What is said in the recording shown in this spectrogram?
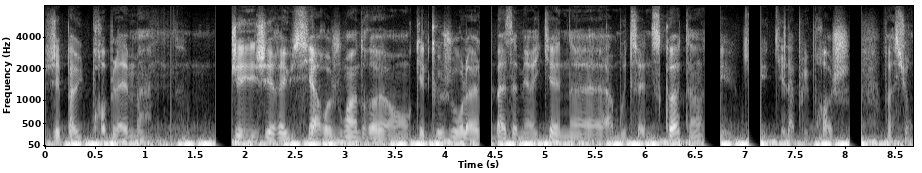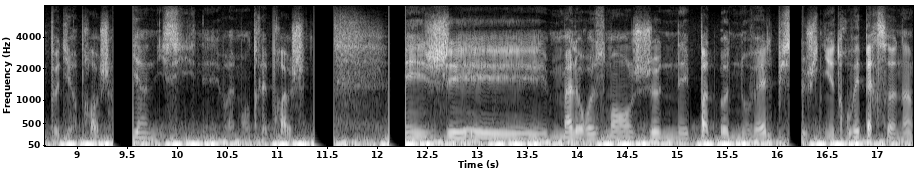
j'ai pas eu de problème. J'ai réussi à rejoindre en quelques jours la base américaine à Scott, hein, qui, est la plus proche. Si on peut dire proche. Rien ici n'est vraiment très proche. Mais j'ai malheureusement, je n'ai pas de bonnes nouvelles puisque je n'y ai trouvé personne. Hein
